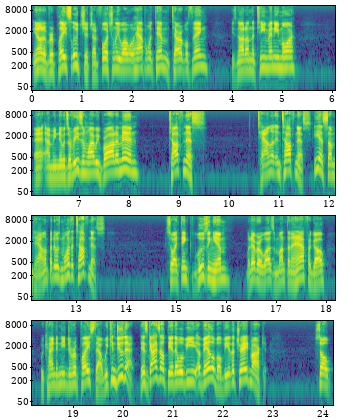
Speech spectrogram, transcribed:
You know, to replace Lucic. Unfortunately, what happened with him, terrible thing. He's not on the team anymore. I mean, there was a reason why we brought him in. Toughness. Talent and toughness. He has some talent, but it was more the toughness. So I think losing him, whatever it was, a month and a half ago, we kind of need to replace that. We can do that. There's guys out there that will be available via the trade market. So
